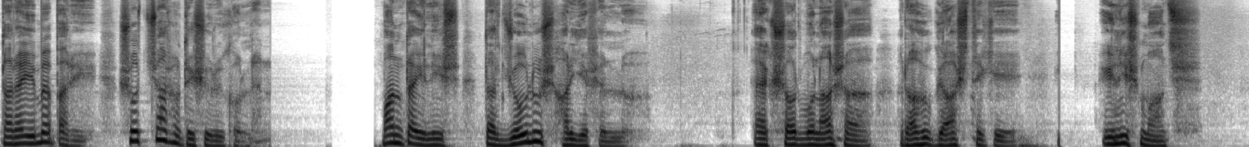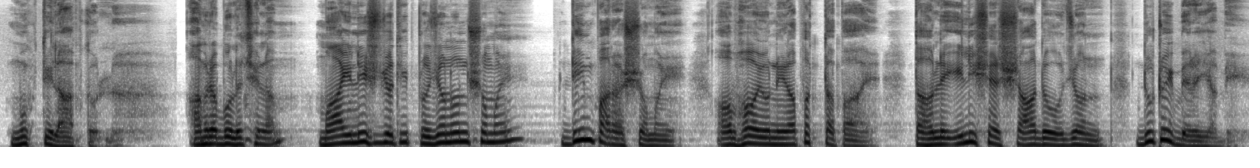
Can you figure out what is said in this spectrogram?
তারা এ ব্যাপারে সোচ্চার হতে শুরু করলেন। পান্তা ইলিশ তার জৌলুস হারিয়ে ফেলল। এক সর্বনাশা রাহু গ্রাস থেকে ইলিশ মাছ মুক্তি লাভ করল। আমরা বলেছিলাম, মা ইলিশ যদি প্রজনন সময়ে, ডিম পাড়ার সময়ে অভয় ও নিরাপত্তা পায়, তাহলে ইলিশের স্বাদ ও ওজন দুটোই বেড়ে যাবে।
